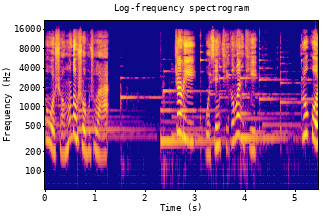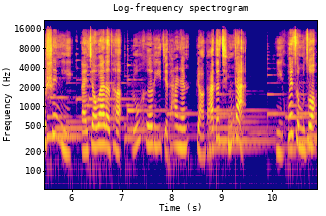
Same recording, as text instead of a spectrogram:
可我什么都说不出来。这里我先提个问题。如果是你来教 Violet 如何理解他人表达的情感，你会怎么做？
